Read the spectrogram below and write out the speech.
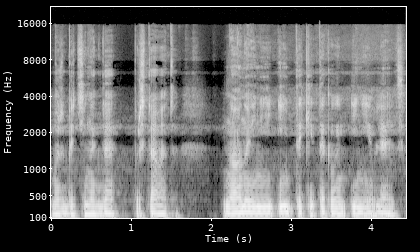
может быть, иногда простовато но оно и, не, и таки, таковым и не является.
